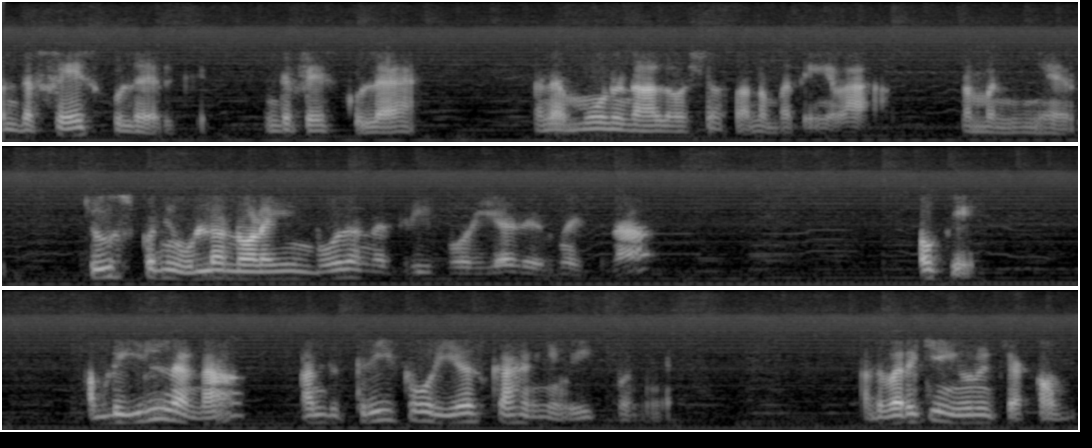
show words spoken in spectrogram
அந்த ஃபேஸ்க்குள்ளே இருக்குது இந்த ஃபேஸ்க்குள்ளே அந்த மூணு நாலு வருஷம் சொன்ன பார்த்தீங்களா நம்ம நீங்கள் சூஸ் பண்ணி உள்ள நுழையும் போது அந்த த்ரீ ஃபோர் இயர்ஸ் இருந்துச்சுன்னா ஓகே அப்படி இல்லைன்னா அந்த த்ரீ ஃபோர் இயர்ஸ்க்காக நீங்கள் வெயிட் பண்ணுங்க. அது வரைக்கும் யூனிட் அக்கௌண்ட்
